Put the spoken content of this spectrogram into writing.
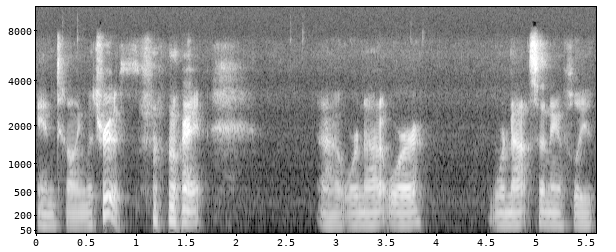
in telling the truth, right? Uh, we're not at war. We're not sending a fleet.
